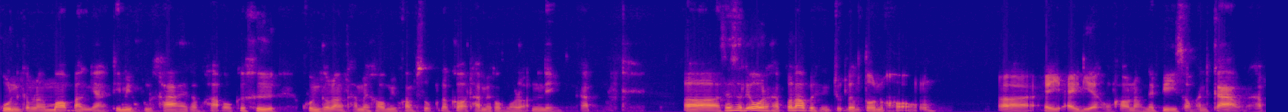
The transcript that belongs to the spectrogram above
คุณกำลังมอบบางอย่างที่มีคุณค่าให้กับเขา ก็คือคุณกำลังทำให้เขามีความสุข แล้วก็ทำให้เขาหัวเราะนั่นเองครับเซซาริโอนะครับก็เล่าไปถึงจุดเริ่มต้นของไอไอเดียของเขาเนาะในปี 2009 นะครับ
